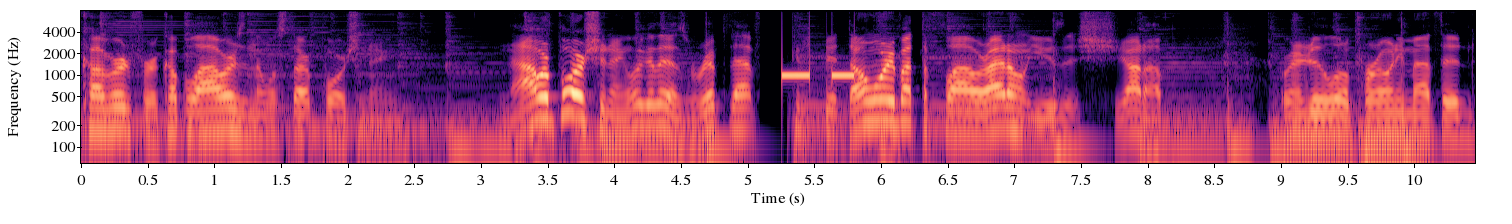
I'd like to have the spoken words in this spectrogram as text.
covered for a couple hours, and then we'll start portioning. Now we're portioning. Look at this. Rip that shit. Don't worry about the flour. I don't use it. Shut up. We're gonna do the little Peroney method.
